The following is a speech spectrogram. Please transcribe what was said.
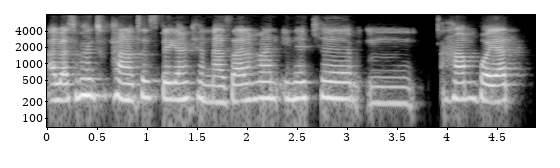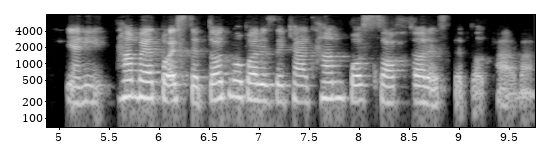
البته من تو پرانتز بگم که نظر من اینه که هم باید یعنی هم باید با استبداد مبارزه کرد هم با ساختار استبداد پرور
